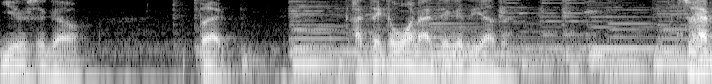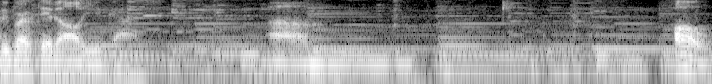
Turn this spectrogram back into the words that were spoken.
years ago. But I think of one, I think of the other. So happy birthday to all of you guys. Um, oh,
